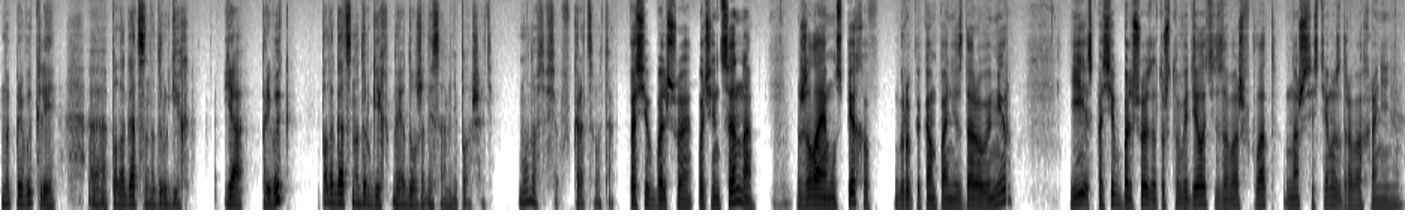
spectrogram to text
Мы привыкли э, полагаться на других. Я привык полагаться на других, но я должен и сам не плашать. Ну, ну все, вкратце вот так. Спасибо большое. Очень ценно. Желаем успехов группе компании «Здоровый мир». И спасибо большое за то, что вы делаете, за ваш вклад в нашу систему здравоохранения.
